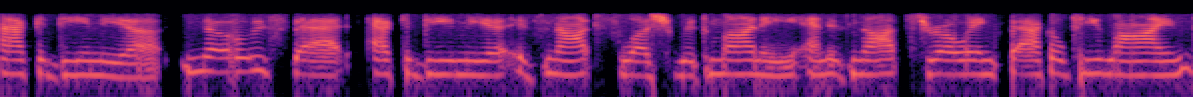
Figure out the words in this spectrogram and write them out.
academia knows that academia is not flush with money and is not throwing faculty lines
